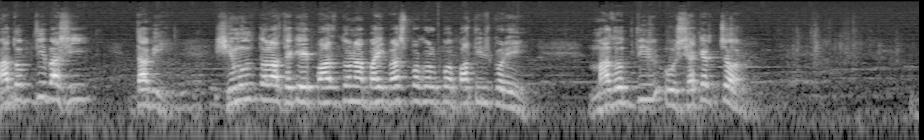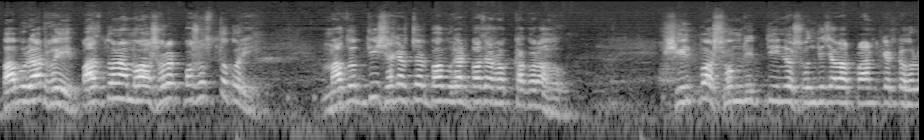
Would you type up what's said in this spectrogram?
মাধবদীবাসী দাবি, শিমুলতলা থেকে পাঁচদোনা বাইপাস প্রকল্প বাতিল করে মাধবদী ও শেখেরচর বাবুরহাট হয়ে পাঁচদোনা মহাসড়ক প্রশস্ত করে মাধবদী শেখেরচর বাবুরহাট বাজার রক্ষা করা হোক। শিল্প সমৃদ্ধি নসন্ধি জেলার প্রাণকেন্দ্র হল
